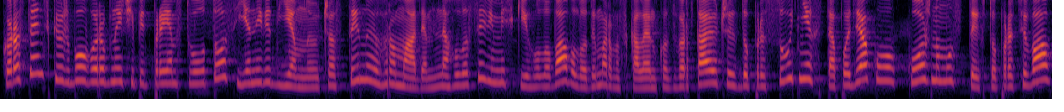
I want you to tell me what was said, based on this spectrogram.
Коростенське учбово-виробниче підприємство УТОС є невід'ємною частиною громади, наголосив і міський голова Володимир Москаленко, звертаючись до присутніх та подякував кожному з тих, хто працював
